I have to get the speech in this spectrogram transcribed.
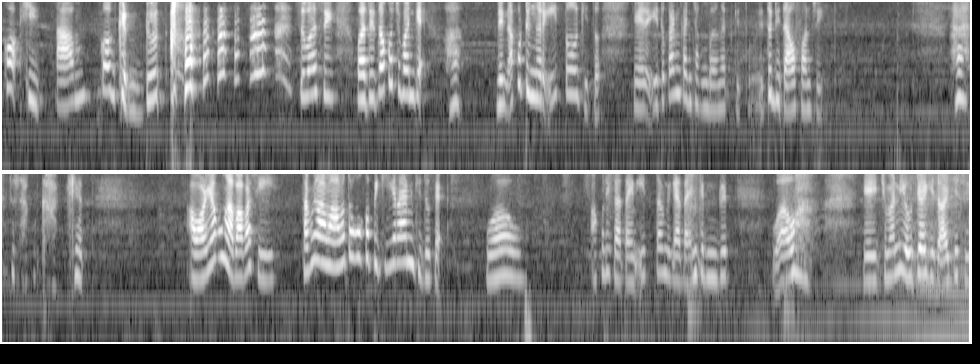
kok hitam? Kok gendut? Semua sih. Waktu itu aku cuman kayak hah? Dan aku denger itu gitu. Kayak itu kan kencang banget gitu. Itu di telepon sih. Hah terus aku kaget. Awalnya aku nggak apa-apa sih. Tapi lama-lama tuh aku kepikiran gitu kayak wow aku dikatain hitam dikatain gendut. Wow. Ya cuman ya udah gitu aja sih.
